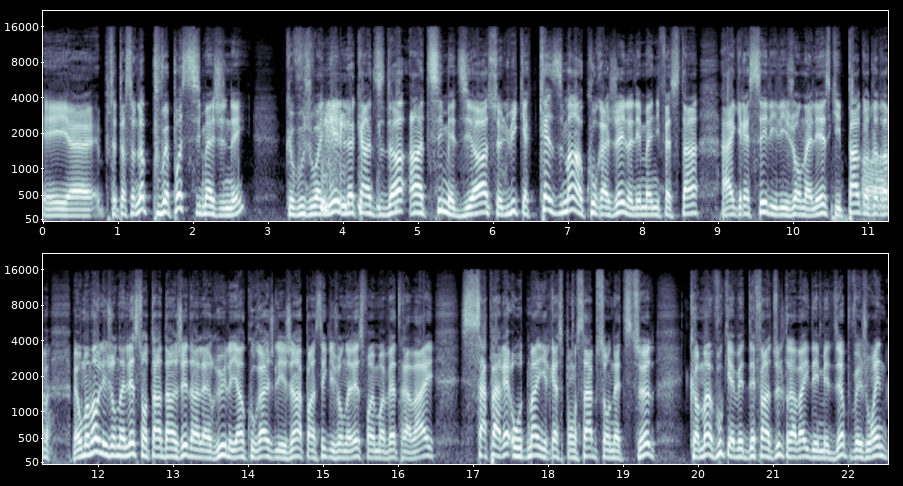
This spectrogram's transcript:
Et cette personne-là pouvait pas s'imaginer que vous joigniez le candidat anti-média, celui qui a quasiment encouragé là, les manifestants à agresser les, les journalistes, qui parle contre le travail. Mais au moment où les journalistes sont en danger dans la rue, là, il encourage les gens à penser que les journalistes font un mauvais travail. Ça paraît hautement irresponsable, son attitude. Comment vous, qui avez défendu le travail des médias, pouvez joindre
